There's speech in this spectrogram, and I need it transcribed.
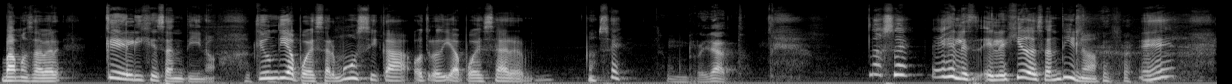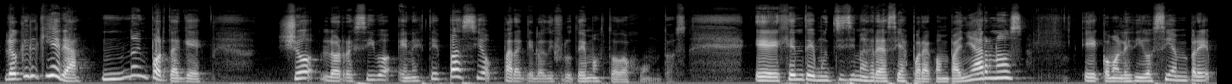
vamos a ver qué elige Santino. Que un día puede ser música, otro día puede ser, no sé, Un relato. No sé, es el elegido de Santino. ¿eh? Lo que él quiera, no importa qué. Yo lo recibo en este espacio para que lo disfrutemos todos juntos. Eh, gente, muchísimas gracias por acompañarnos. Eh, como les digo siempre,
